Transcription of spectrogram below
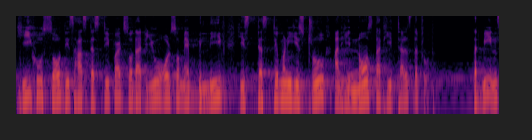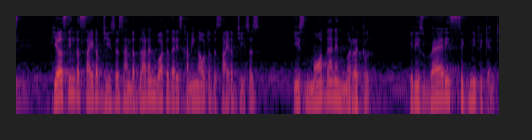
He who saw this has testified so that you also may believe his testimony is true and he knows that he tells the truth. That means piercing the side of Jesus and the blood and water that is coming out of the side of Jesus is more than a miracle. It is very significant.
